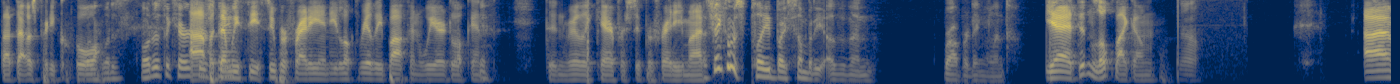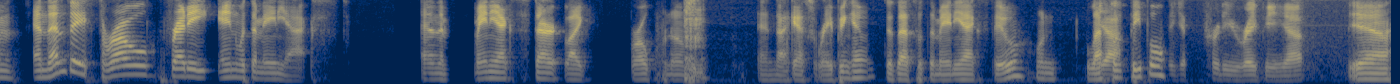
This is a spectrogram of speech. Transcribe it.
Thought that was pretty cool. What is what is the character? Uh, but then we see Super Freddy and he looked really buff and weird looking. Yeah. Didn't really care for Super Freddy much. I think it was played by somebody other than Robert Englund. Yeah, it didn't look like him. No. Um, and then they throw Freddy in with the maniacs, and the maniacs start like roping him and I guess raping him because that's what the maniacs do when left Yeah. with people. They get pretty rapey, yeah. Yeah.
